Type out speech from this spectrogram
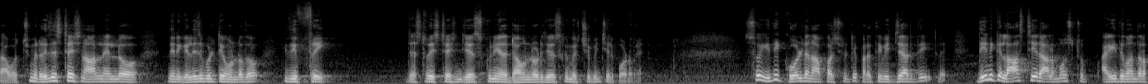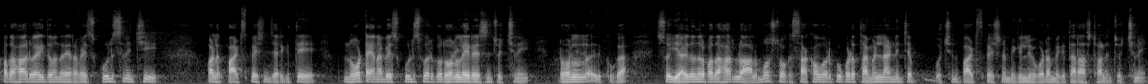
రావచ్చు. మీరు రిజిస్ట్రేషన్ ఆన్లైన్లో దీనికి ఎలిజిబిలిటీ ఉండదు. ఇది ఫ్రీ. జస్ట్ రిజిస్ట్రేషన్ చేసుకుని అది డౌన్లోడ్ చేసుకుని మీరు చూపించి వెళ్ళిపోవడమే. సో ఇది గోల్డెన్ ఆపర్చునిటీ ప్రతి విద్యార్థి. దీనికి లాస్ట్ ఇయర్ ఆల్మోస్ట్ ఐదు వందల పదహారు ఐదు వందల ఇరవై స్కూల్స్ నుంచి వాళ్ళకి పార్టిసిపేషన్ జరిగితే నూట ఎనభై స్కూల్స్ వరకు రూరల్ ఏరియాస్ నుంచి వచ్చినాయి. రూరల్ ఎక్కువగా. సో ఈ ఐదు వందల పదహారులో ఆల్మోస్ట్ ఒక సగం వరకు కూడా తమిళనాడు నుంచి వచ్చిన పార్టిసిపేషన్ మిగిలినవి కూడా మిగతా రాష్ట్రాల నుంచి వచ్చినాయి.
